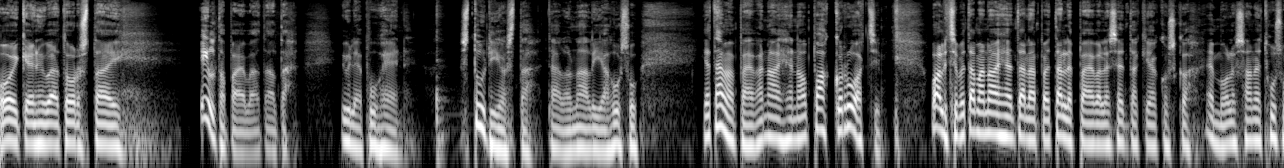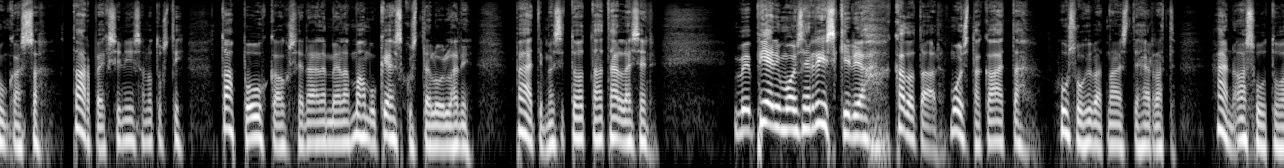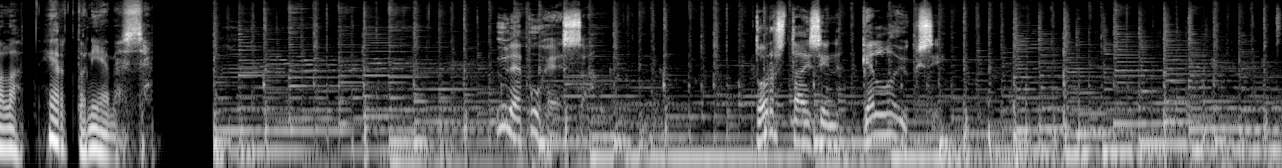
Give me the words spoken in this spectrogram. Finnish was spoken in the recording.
Oikein hyvää torstai iltapäivää täältä Yle Puheen studiosta. Täällä on Ali ja Husu. Ja tämän päivän aiheena on pakko Ruotsi. Valitsemme tämän aiheen tänä, tälle päivälle sen takia, koska emme ole saaneet Husun kanssa tarpeeksi niin sanotusti tappouhkauksia näillä meillä maamukeskusteluilla, niin päätimme sitten ottaa tällaisen pienimoisen riskin ja katsotaan. Muistakaa, että Husu, hyvät naiset ja herrat, hän asuu tuolla Herttoniemessä. Yle puheessa. Torstaisin kello yksi.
